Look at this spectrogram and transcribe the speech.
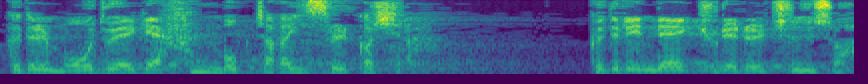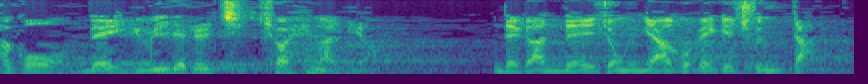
그들 모두에게 한 목자가 있을 것이라. 그들이 내 규례를 준수하고 내 율례를 지켜 행하며 내가 내 종 야곱에게 준 땅,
